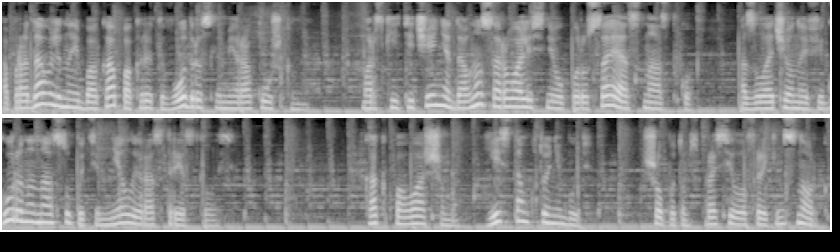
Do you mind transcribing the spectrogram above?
а продавленные бока покрыты водорослями и ракушками. Морские течения давно сорвали с него паруса и оснастку — а золоченая фигура на носу потемнела и растрескалась. «Как по-вашему, есть там кто-нибудь?» — шепотом спросила Фрекин Снорк.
